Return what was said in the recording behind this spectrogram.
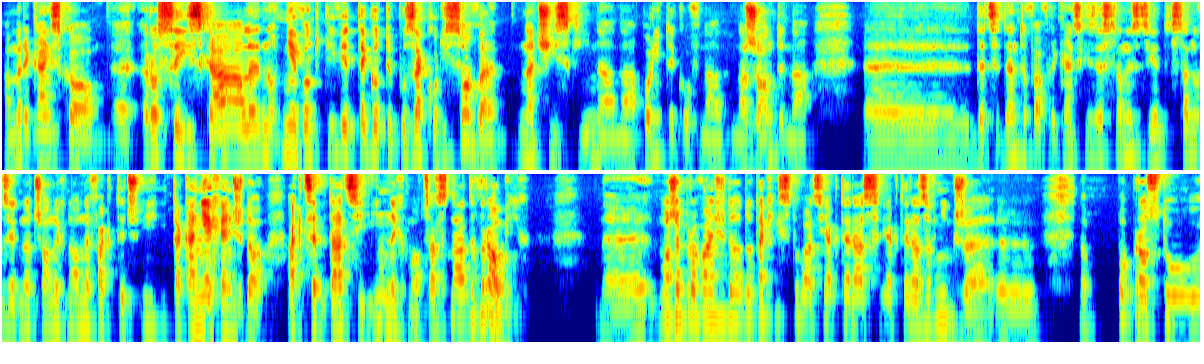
amerykańsko-rosyjska, ale no niewątpliwie tego typu zakulisowe naciski na, na polityków, na, na rządy, na e, decydentów afrykańskich ze strony Stanów Zjednoczonych, no one faktycznie i taka niechęć do akceptacji innych mocarstw, nawet wrogich, e, może prowadzić do, do takich sytuacji jak teraz, jak teraz w Nigrze. E, no, po prostu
